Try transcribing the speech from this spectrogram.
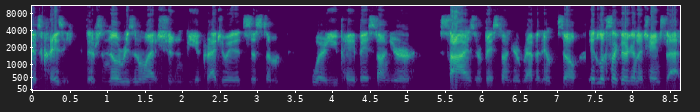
It's crazy. There's no reason why it shouldn't be a graduated system where you pay based on your size or based on your revenue. So it looks like they're going to change that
